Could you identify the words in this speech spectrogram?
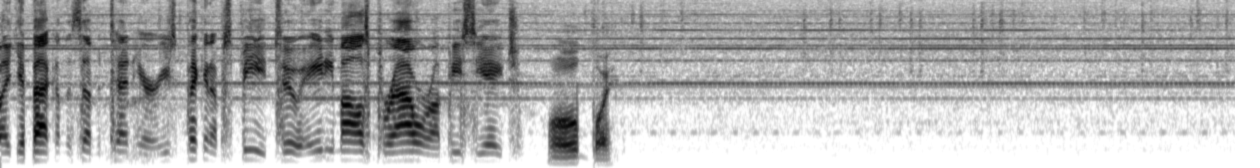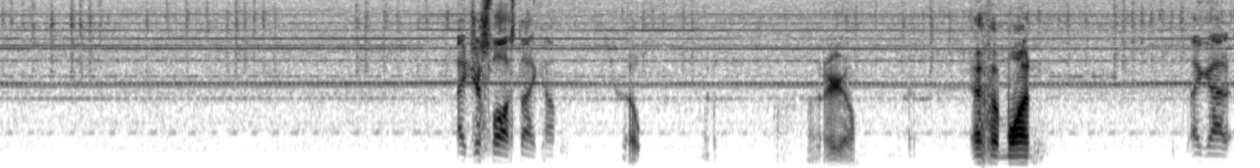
Might get back on the 710 here. He's picking up speed too, 80 miles per hour on PCH. Oh boy. I just lost ICOM. Oh, there you go. FM1. I got it.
